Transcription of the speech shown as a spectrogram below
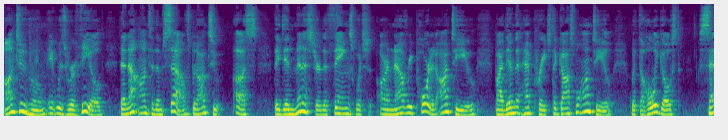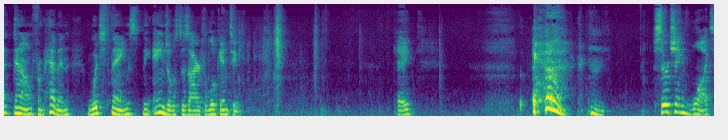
Unto whom it was revealed that not unto themselves, but unto us they did minister the things which are now reported unto you by them that have preached the gospel unto you with the Holy Ghost sent down from heaven, which things the angels desire to look into. Okay. Searching what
